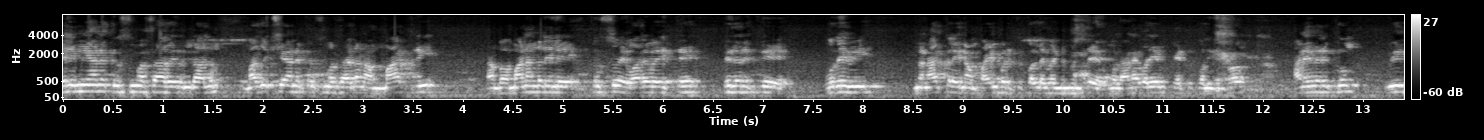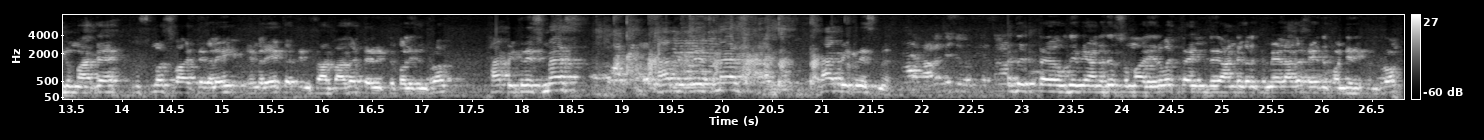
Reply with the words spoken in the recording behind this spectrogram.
எளிமையான கிறிஸ்துமஸாக இருந்தாலும் மகிழ்ச்சியான கிறிஸ்துமஸாக நாம் மாற்றி நம்ம மனங்களிலே கிறிஸ்துவை வரவைத்து பிறருக்கு உதவி இந்த நாட்களை நாம் பயன்படுத்திக் கொள்ள வேண்டும் என்று உங்கள் அனைவரையும் கேட்டுக்கொள்கின்றோம். அனைவருக்கும் மீண்டுமாக கிறிஸ்துமஸ் வாழ்த்துக்களை எங்கள் இயக்கத்தின் சார்பாக தெரிவித்துக் கொள்கின்றோம். Happy Christmas happy Christmas happy Christmas திட்ட உதவியானது சுமார் 25 ஆண்டுகளுக்கு மேலாக செய்து கொண்டிருக்கின்றோம்.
